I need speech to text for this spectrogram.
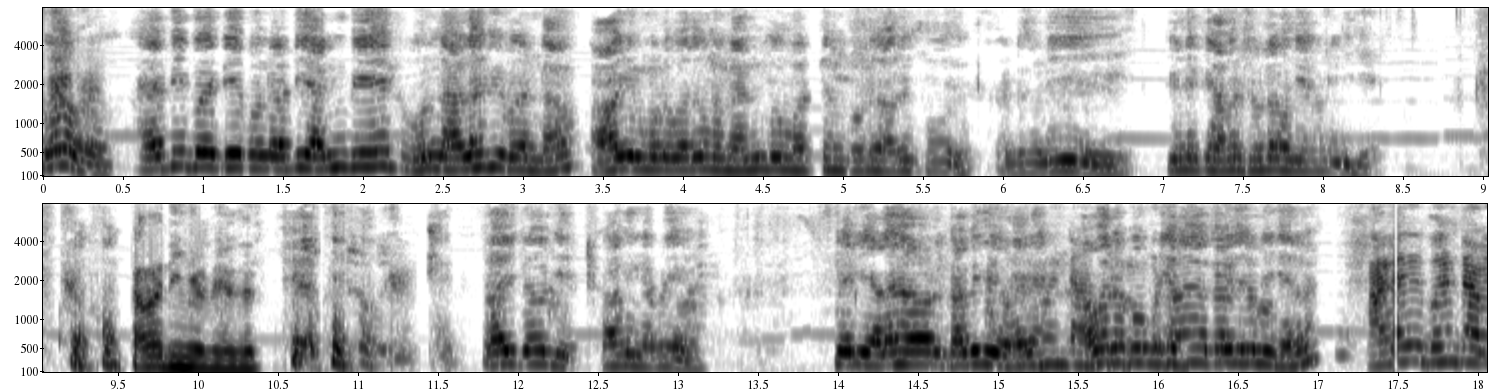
ஓ ஹாப்பி பர்த்டே கொண்டாடி அன்பே உன் அழகு வேண்டாம். ஆயுள் முழுவதும் உன் அன்பு மட்டும் கொடு அது போதும். என்று சொல்லி எனக்கு அவர் சொல்ல வேண்டிய சொல்லிடுங்க ரைட் ஓகே பாருங்க அப்படியே. சரி அழகா ஒரு கவிதையோட அவர் எப்போ அழகா கவிதை சொன்னீங்க அழகு வேண்டாம்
